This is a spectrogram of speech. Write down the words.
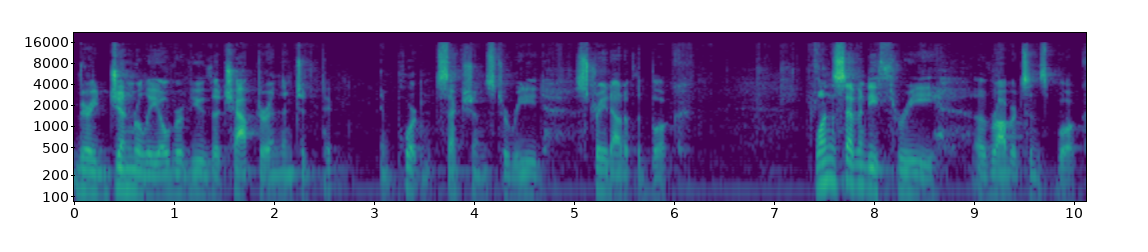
very generally overview the chapter and then to pick important sections to read straight out of the book. 173 of Robertson's book.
